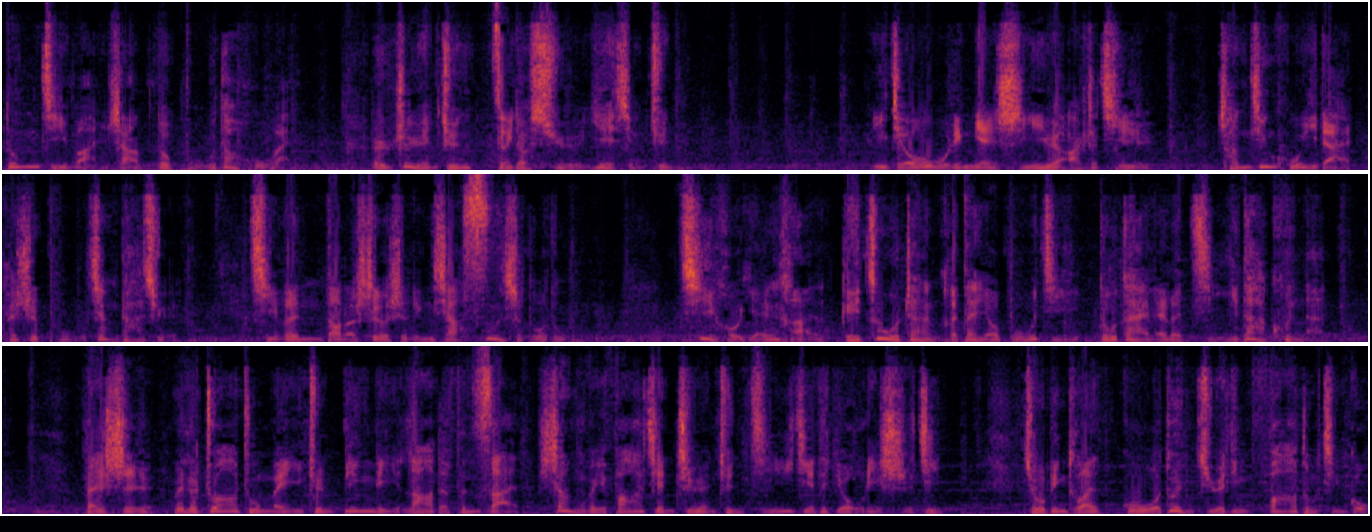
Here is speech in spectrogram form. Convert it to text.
冬季晚上都不到户外，而志愿军则要雪夜行军。一九五零年十一月二十七日，长津湖一带开始普降大雪，气温到了摄氏零下四十多度，气候严寒给作战和弹药补给都带来了极大困难。但是，为了抓住美军兵力拉得分散、尚未发现志愿军集结的有利时机，九兵团果断决定发动进攻。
